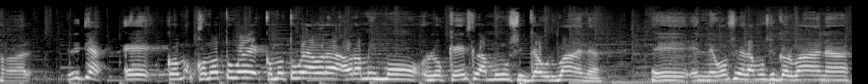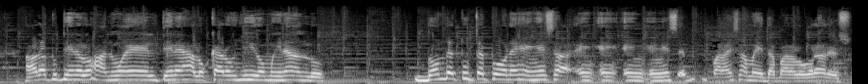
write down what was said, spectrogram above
Vale. Cristian, eh, ¿cómo, cómo tú ves, cómo tú ves ahora, ahora mismo lo que es la música urbana? Eh, el negocio de la música urbana, ahora tú tienes los Anuel, tienes a los Karol G dominando. ¿Dónde tú te pones en esa, en- en- en ese, para esa meta, para lograr eso?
